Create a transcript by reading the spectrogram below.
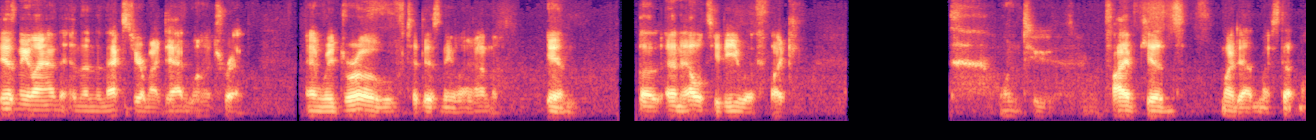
Disneyland, and then the next year my dad won a trip, and we drove to Disneyland in the, an LTD with like one, two, five kids. My dad and my stepmom.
